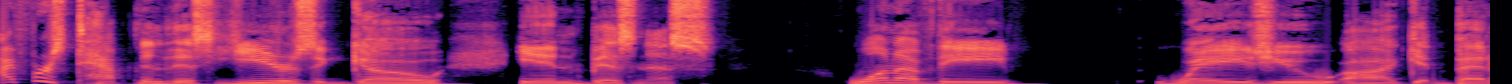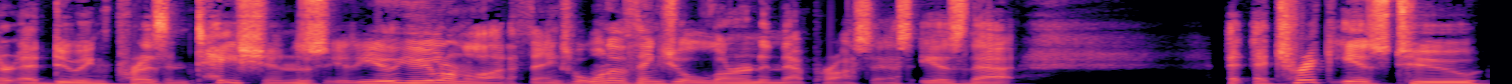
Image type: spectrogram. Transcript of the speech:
I first tapped into this years ago in business. One of the ways you uh, get better at doing presentations, you, you learn a lot of things, but one of the things you'll learn in that process is that a, a trick is to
